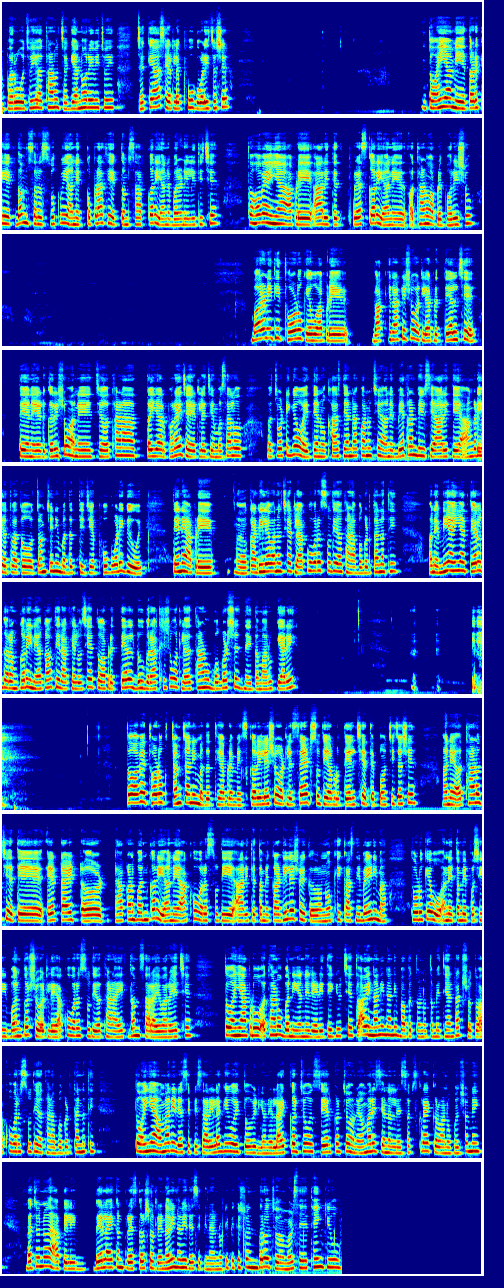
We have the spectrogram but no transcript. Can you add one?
ભરવું જોઈએ. અથાણું જગ્યા ન રહેવી જોઈએ. જગ્યા હશે એટલે ફૂગ વળી જશે. તો અહીંયા મેં તડકે એકદમ સરસ સૂકવી અને કપડાથી એકદમ સાફ કરી અને બરણી લીધી છે. તો હવે અહીંયા આપણે આ રીતે પ્રેસ કરી અને અથાણું આપણે ભરીશું. બરણીથી થોડુંક એવું આપણે બાકી રાખીશું, એટલે આપણે તેલ છે તે એને એડ કરીશું અને જે અથાણા તૈયાર ભરાઈ જાય એટલે જે મસાલો ચોટી ગયો હોય તેનું ખાસ ધ્યાન રાખવાનું છે અને બે ત્રણ દિવસે આ રીતે આંગળી અથવા તો ચમચીની મદદથી જે ફૂગ વળી ગયું હોય તેને આપણે કાઢી લેવાનું છે એટલે આખું વર્ષ સુધી અથાણા બગડતા નથી. અને મેં અહીંયા તેલ ગરમ કરીને અગાઉથી રાખેલું છે, તો આપણે તેલ ડૂબ રાખીશું એટલે અથાણું બગડશે જ નહીં તમારું ક્યારેય. તો હવે થોડુંક ચમચાની મદદથી આપણે મિક્સ કરી લેશું. એટલે સેટ સુધી આપણું તેલ છે તે પહોંચી જશે. અને અથાણું છે તે એરટાઈટ ઢાંકણ બંધ કરી અને આખું વર્ષ સુધી આ રીતે તમે કાઢી લેશો એક નોખી કાચની બૈણીમાં. થોડુંક એવું અને તમે પછી બંધ કરશો એટલે આખું વર્ષ સુધી અથાણા એકદમ સારા એવા રહે છે. તો અહીંયા આપણું અથાણું બની અને રેડી થઈ ગયું છે. તો આવી નાની નાની બાબતોનું તમે ધ્યાન રાખશો તો આખું વર્ષ સુધી અથાણા બગડતા નથી. તો અહીંયા અમારી રેસીપી સારી લાગી હોય તો વિડીયોને લાઇક કરજો શેર કરજો અને અમારી ચેનલને સબસ્ક્રાઈબ કરવાનું ભૂલશો નહીં. બાજુનું આપેલી બેલ આઇકન પ્રેસ કરશો એટલે નવી નવી રેસીપીના નોટિફિકેશન દરરોજ જોવા મળશે. Thank you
